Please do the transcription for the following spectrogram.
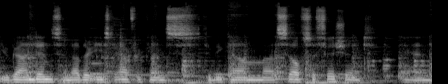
Ugandans and other East Africans to become uh, self sufficient and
